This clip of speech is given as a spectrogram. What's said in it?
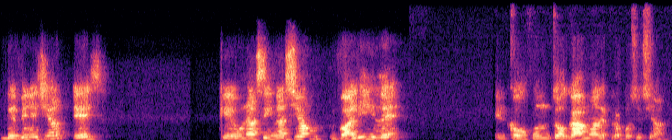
definición es que una asignación valide el conjunto gamma de proposiciones.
